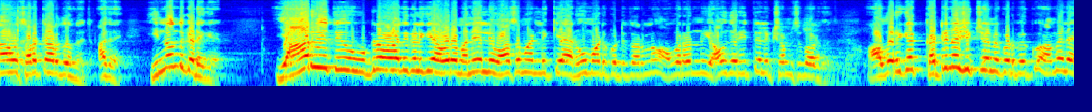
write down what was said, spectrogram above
ನಾವು ಸರ್ಕಾರದ ಒಂದು ಆದರೆ ಇನ್ನೊಂದು ಕಡೆಗೆ ಯಾರು ಇದು ಉಗ್ರವಾದಿಗಳಿಗೆ ಅವರ ಮನೆಯಲ್ಲಿ ವಾಸ ಮಾಡಲಿಕ್ಕೆ ಅನುವು ಮಾಡಿಕೊಟ್ಟಿದ್ದಾರಲ್ಲೋ ಅವರನ್ನು ಯಾವುದೇ ರೀತಿಯಲ್ಲಿ ಕ್ಷಮಿಸಬಾರ್ದು. ಅವರಿಗೆ ಕಠಿಣ ಶಿಕ್ಷೆಯನ್ನು ಕೊಡಬೇಕು. ಆಮೇಲೆ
